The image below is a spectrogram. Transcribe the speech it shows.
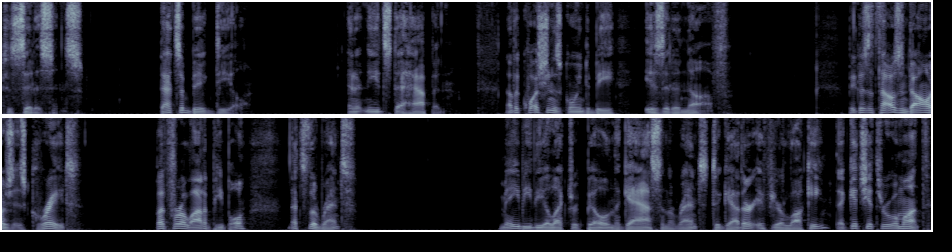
to citizens. That's a big deal. And it needs to happen. Now, the question is going to be is it enough? Because $1,000 is great, but for a lot of people, that's the rent. Maybe the electric bill and the gas and the rent together, if you're lucky, that gets you through a month.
